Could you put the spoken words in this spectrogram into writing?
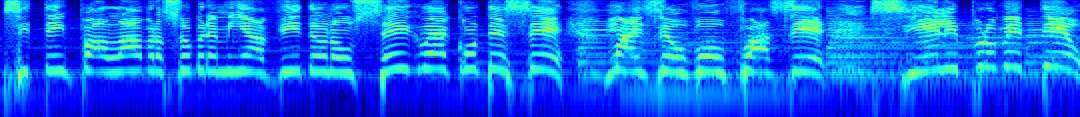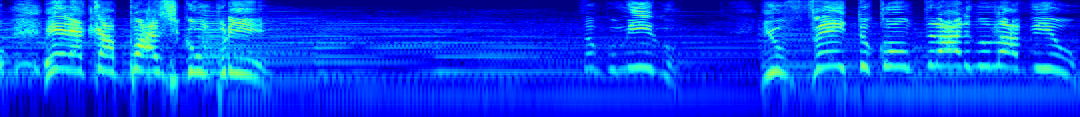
Se tem palavra sobre a minha vida, eu não sei o que vai acontecer, mas eu vou fazer. Se ele prometeu, ele é capaz de cumprir. Estão comigo? E o vento contrário no navio.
